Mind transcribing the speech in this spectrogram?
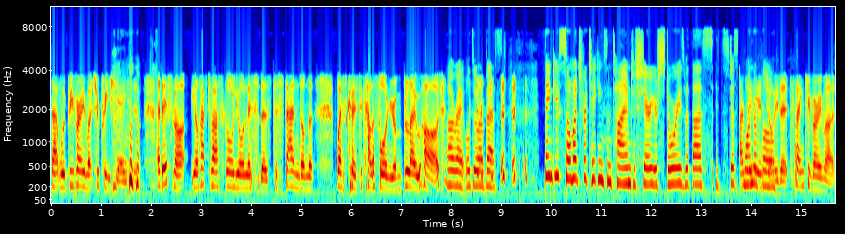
That would be very much appreciated. and if not, you'll have to ask all your listeners to stand on the west coast of California and blow hard. All right, we'll do our best. Thank you so much for taking some time to share your stories with us. It's just I wonderful. I really enjoyed it. Thank you very much.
